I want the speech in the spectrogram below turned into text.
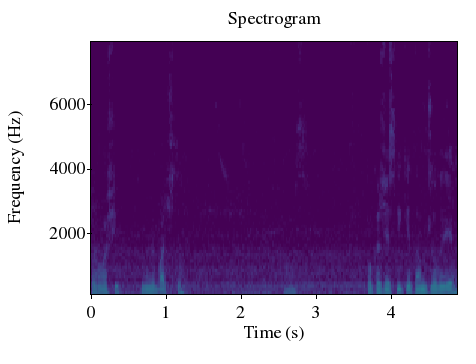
хороші, ви бачите. Ось. Покажи, скільки там бджоли є.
